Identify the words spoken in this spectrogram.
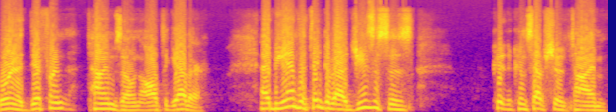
We're in a different time zone altogether. And I began to think about Jesus' conception of time.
